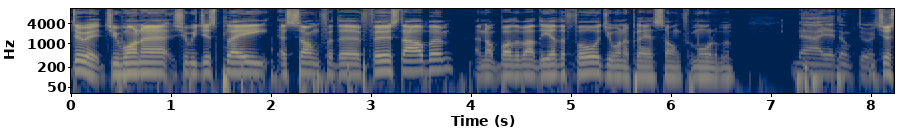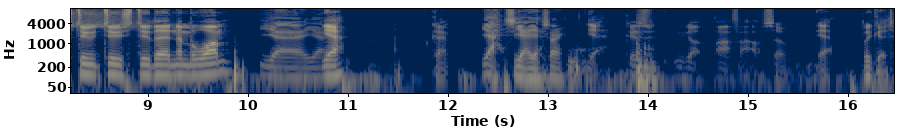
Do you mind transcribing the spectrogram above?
to do it? Do you want to? Should we just play a song for the first album and not bother about the other four? Do you want to play a song from all of them? Nah, yeah, don't do it. Just do do do the number one. yeah, yeah. Yeah, Okay. Yes, yeah, yeah, sorry. yeah, because we got half hour, so yeah, we're good.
